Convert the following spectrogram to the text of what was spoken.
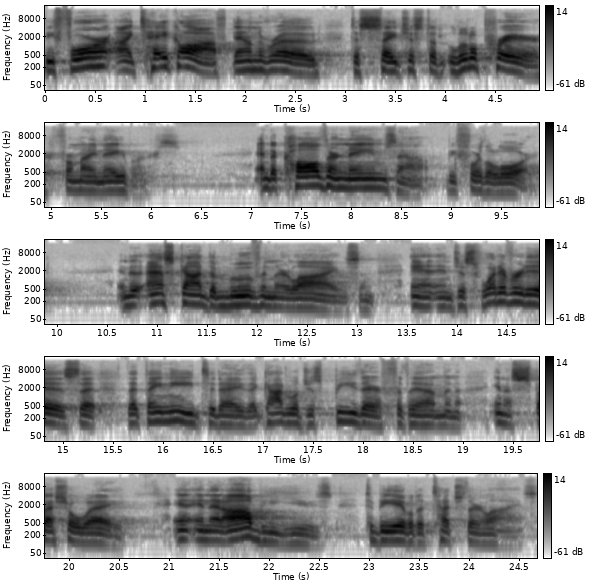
before I take off down the road, to say just a little prayer for my neighbors and to call their names out before the Lord and to ask God to move in their lives and, and, and just whatever it is that, that they need today, that God will just be there for them in a, in a special way and, and that I'll be used to be able to touch their lives.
